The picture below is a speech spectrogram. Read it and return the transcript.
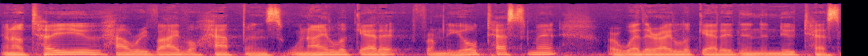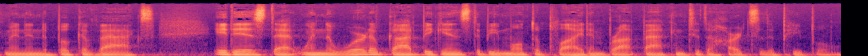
And I'll tell you how revival happens when I look at it from the Old Testament or whether I look at it in the New Testament in the book of Acts. It is that when the Word of God begins to be multiplied and brought back into the hearts of the people,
